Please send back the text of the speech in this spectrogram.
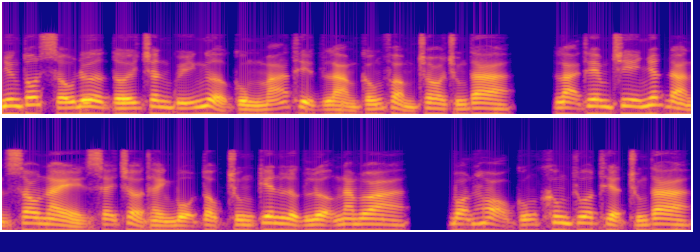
nhưng tốt xấu đưa tới chân quý ngựa cùng mã thịt làm cống phẩm cho chúng ta, lại thêm chi nhất đàn sau này sẽ trở thành bộ tộc trung kiên lực lượng Nam Loa, bọn họ cũng không thua thiệt chúng ta,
